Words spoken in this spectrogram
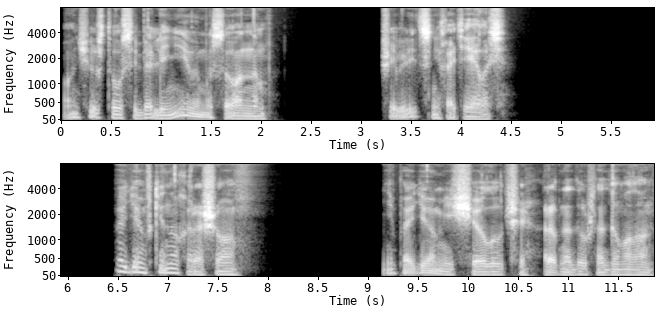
Он чувствовал себя ленивым и сонным. Шевелиться не хотелось. «Пойдем в кино, хорошо. Не пойдем еще лучше», — равнодушно думал он.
